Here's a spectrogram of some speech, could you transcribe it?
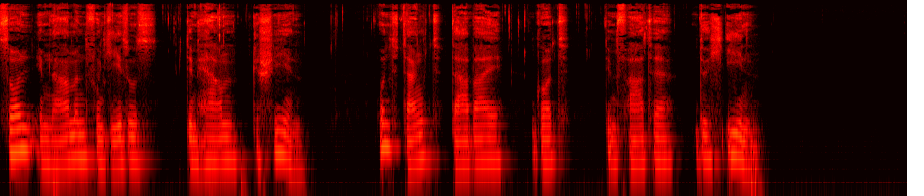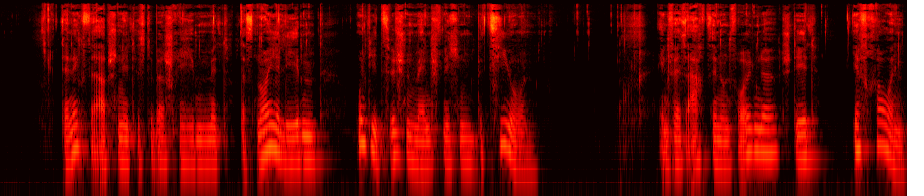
soll im Namen von Jesus, dem Herrn, geschehen und dankt dabei Gott, dem Vater durch ihn. Der nächste Abschnitt ist überschrieben mit das neue Leben und die zwischenmenschlichen Beziehungen. In Vers 18 und folgende steht, ihr Frauen,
